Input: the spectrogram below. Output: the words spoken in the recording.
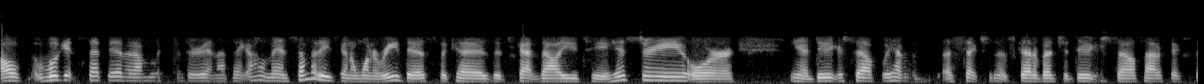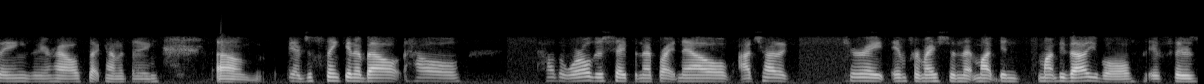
I'll we'll get stuff in and I'm looking through it and I think, oh man, somebody's going to want to read this because it's got value to history or you know, do it yourself. We have a, a section that's got a bunch of do it yourself, how to fix things in your house, that kind of thing. Um, you know, just thinking about how how the world is shaping up right now, I try to curate information that might be might be valuable if there's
